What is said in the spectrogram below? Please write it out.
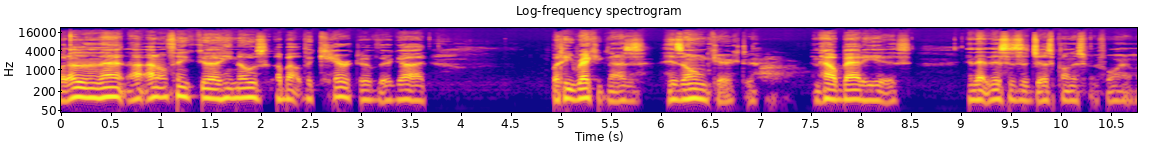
But other than that, I, I don't think uh, he knows about the character of their God. But he recognizes his own character and how bad he is, and that this is a just punishment for him.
